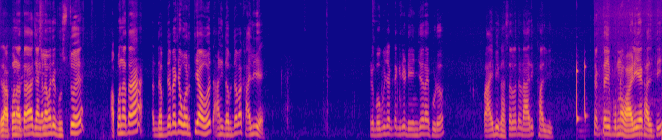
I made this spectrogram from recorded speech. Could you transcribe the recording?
तर आपण आता जंगलामध्ये घुसतोय. आपण आता धबधब्याच्या वरती आहोत आणि धबधबा खाली आहे. इकडे बघू शकता किती डेंजर आहे पुढं. पाय बी घसाला तर डायरेक्ट खाली. शकता ही पूर्ण वाळी आहे खालती.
